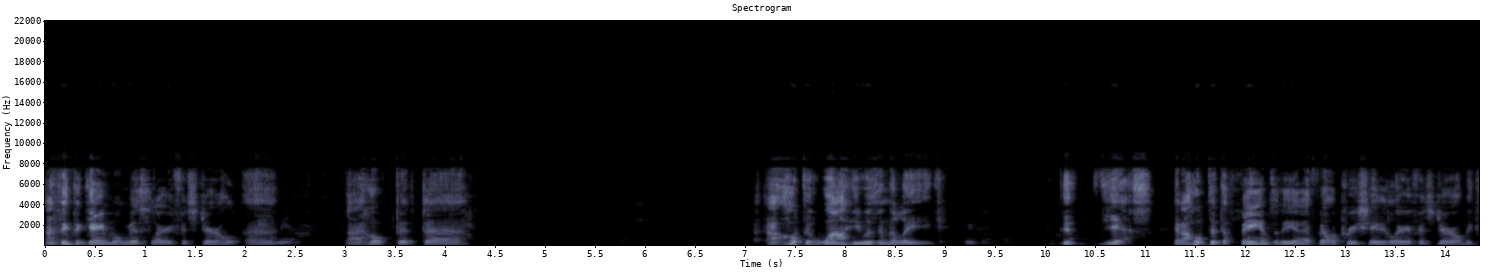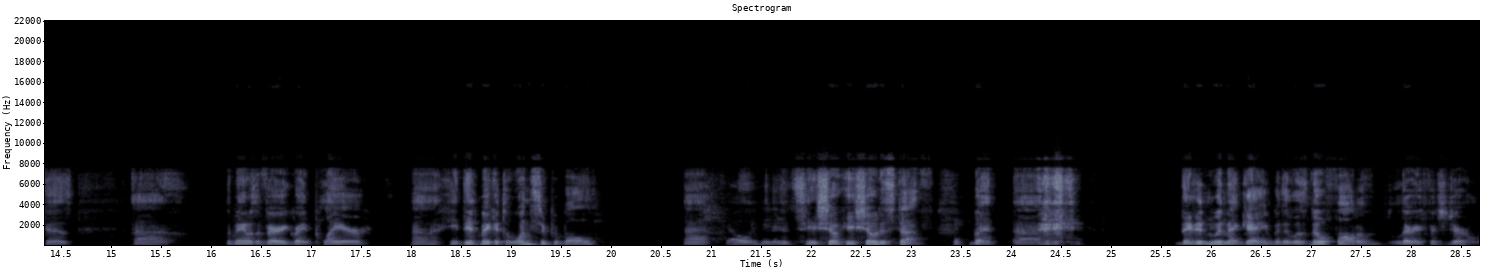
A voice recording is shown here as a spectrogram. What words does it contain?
I think the game will miss Larry Fitzgerald. Uh, Amen. I hope that uh, I hope that while he was in the league, He rubbed off on Did- Rice. yes, and I hope that the fans of the NFL appreciated Larry Fitzgerald because uh, the man was a very great player. Uh, he did make it to one Super Bowl. Uh, He showed his he showed he showed his stuff, but uh, they didn't win that game, but it was no fault of Larry Fitzgerald.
